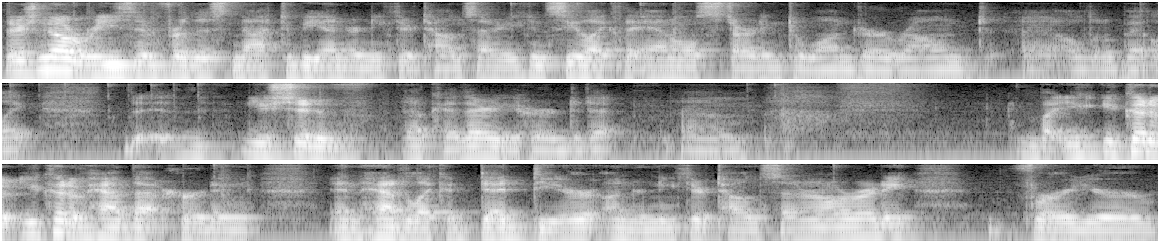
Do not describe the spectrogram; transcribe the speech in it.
there's no reason for this not to be underneath your town center. You can see like the animals starting to wander around uh, a little bit. Like you should have. Okay, there you herded it. Um, but you, you could have you could have had that herding and had like a dead deer underneath your town center already for your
